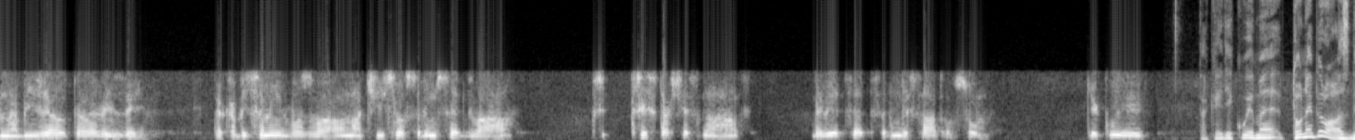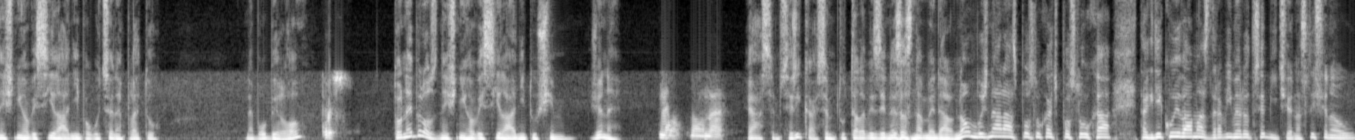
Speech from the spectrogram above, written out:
nabízel televizi tak aby se mi vozval na číslo 702 316 978. Děkuji. Také děkujeme. To nebylo ale z dnešního vysílání, pokud se nepletu. Nebo bylo? Prost... To nebylo z dnešního vysílání, tuším, že ne? No, no ne. Já jsem si říkal, že jsem tu televizi nezaznamenal. No, možná nás posluchač poslouchá, tak děkuji vám a zdravíme do Třebíče. Naslyšenou.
